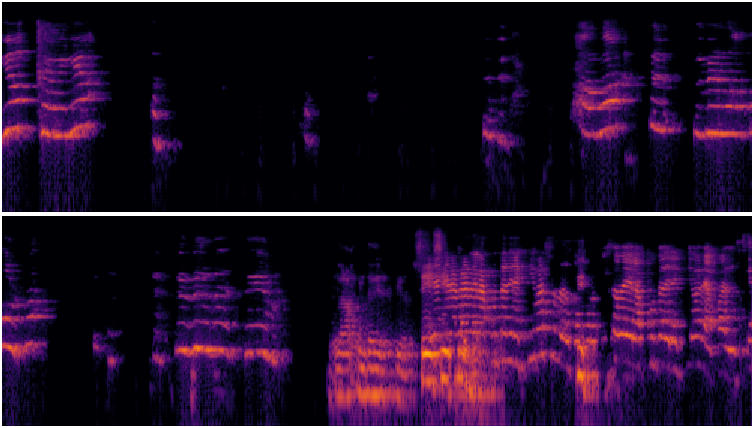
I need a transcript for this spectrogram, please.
Yo quería hablar de la cosa De la Junta Directiva. Sí, sí. hablar de la Junta Directiva sobre el Sí. compromiso de la Junta Directiva de Apadis. ¿Qué,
